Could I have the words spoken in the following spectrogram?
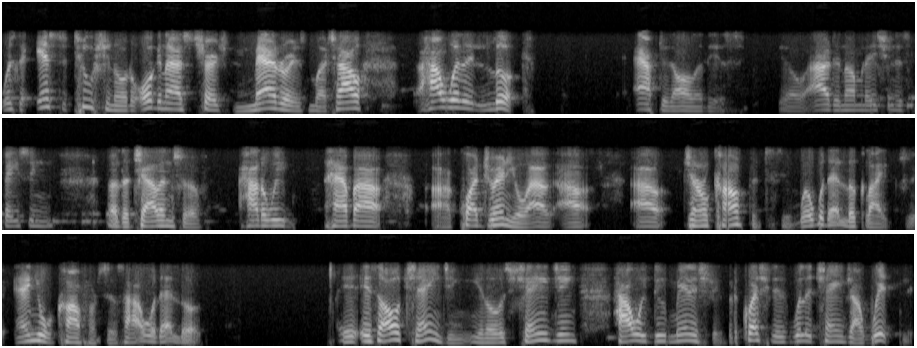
Was the institutional, the organized church matter as much? How how will it look after all of this? You know, our denomination is facing uh, the challenge of how do we have our, our quadrennial, our, our our general conferences. What would that look like? Annual conferences, how would that look? it, it's all changing. You know, it's changing how we do ministry. But the question is, will it change our witness?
